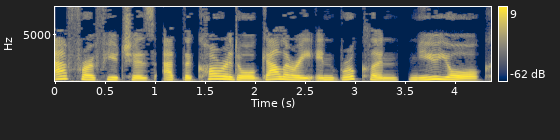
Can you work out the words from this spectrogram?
Afrofutures at the Corridor Gallery in Brooklyn, New York.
